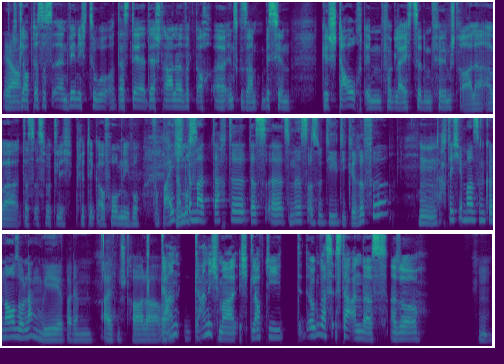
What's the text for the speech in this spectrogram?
Ja. Ich glaube, das ist ein wenig zu, dass der, der Strahler wirkt auch äh, insgesamt ein bisschen gestaucht im Vergleich zu dem Filmstrahler, aber das ist wirklich Kritik auf hohem Niveau. Wobei ich immer dachte, dass äh, zumindest also die, die Griffe, Hm. dachte ich immer, sind genauso lang wie bei dem alten Strahler. Gar, gar nicht mal. Ich glaube, die, irgendwas ist da anders. Also, Hm.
